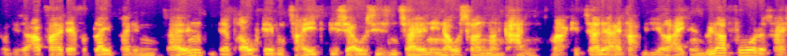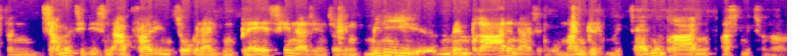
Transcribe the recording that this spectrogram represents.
Und dieser Abfall, der verbleibt bei den Zellen, der braucht eben Zeit, bis er aus diesen Zellen hinauswandern kann. Macht die Zelle einfach mit ihrer eigenen Müllabfuhr, das heißt, dann sammelt sie diesen Abfall in sogenannten Bläschen, also in solchen Mini-Membranen, also ummantelt mit Zellmembranen, erst mit so einer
